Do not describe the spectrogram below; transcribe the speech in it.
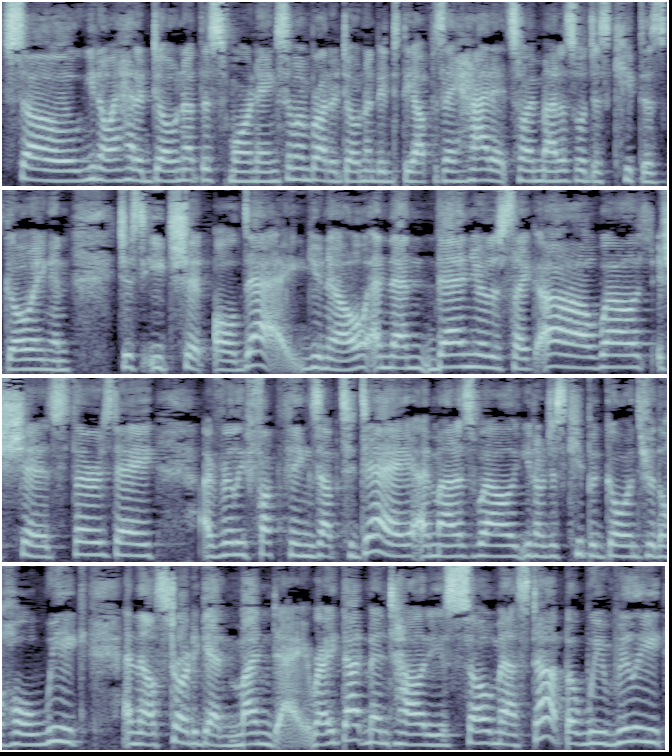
So, you know, I had a donut this morning. Someone brought a donut into the office. I had it. So I might as well just keep this going and just eat shit all day, you know? And then, then you're just like, oh, well, shit, it's Thursday. I've really fucked things up today. I might as well, you know, just keep it going through the whole week and then I'll start again Monday, right? That mentality is so messed up, but we really,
